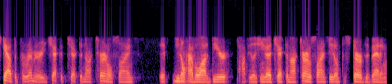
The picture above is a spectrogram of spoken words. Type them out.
scout the perimeter. You check check the nocturnal sign. If you don't have a lot of deer population, you got to check the nocturnal sign so you don't disturb the bedding.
